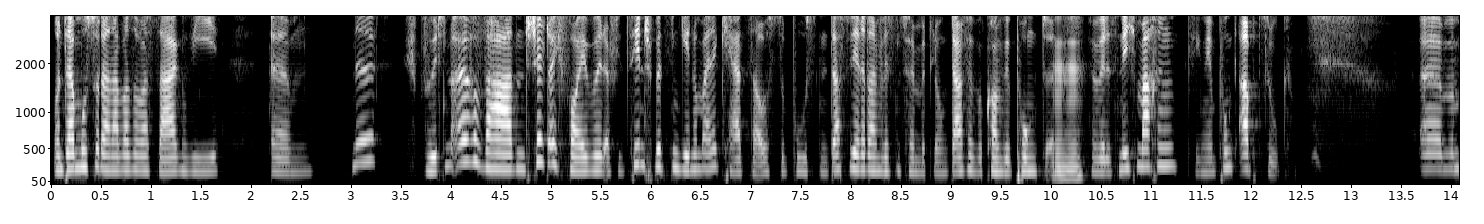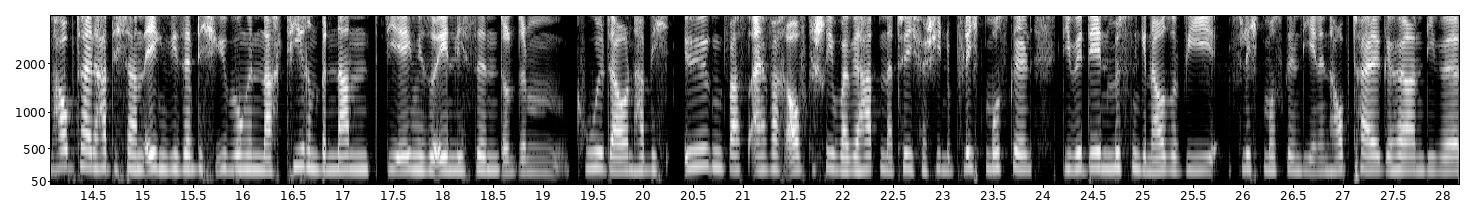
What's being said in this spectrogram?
Und da musst du dann aber sowas sagen wie, ähm, ne, spürt in eure Waden, stellt euch vor, ihr würdet auf die Zehenspitzen gehen, um eine Kerze auszupusten. Das wäre dann Wissensvermittlung. Dafür bekommen wir Punkte. Mhm. Wenn wir das nicht machen, kriegen wir einen Punktabzug. Ähm, Im Hauptteil hatte ich dann irgendwie sämtliche Übungen nach Tieren benannt, die irgendwie so ähnlich sind. Und im Cooldown habe ich irgendwas einfach aufgeschrieben, weil wir hatten natürlich verschiedene Pflichtmuskeln, die wir dehnen müssen, genauso wie Pflichtmuskeln, die in den Hauptteil gehören, die wir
